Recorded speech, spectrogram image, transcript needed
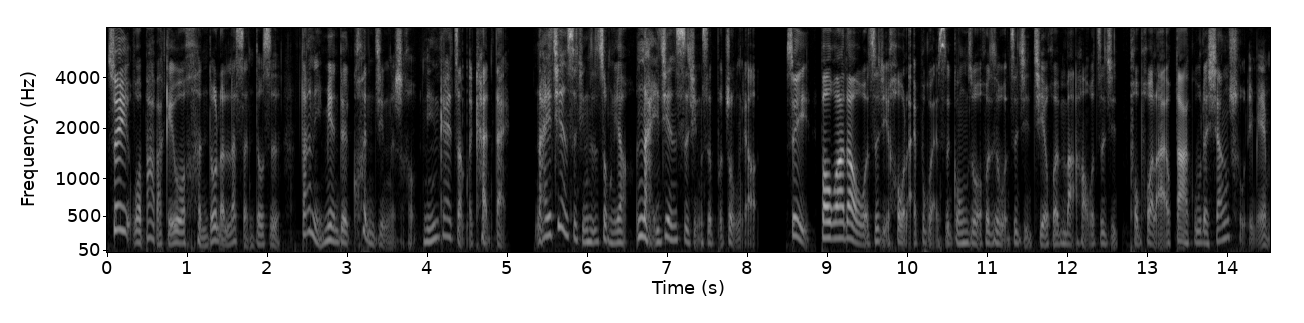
所以我爸爸给我很多的 lesson 都是，当你面对困境的时候，你应该怎么看待？哪一件事情是重要，哪一件事情是不重要的？所以包括到我自己后来，不管是工作或者我自己结婚吧，哈，我自己婆婆啦、大姑的相处里面，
